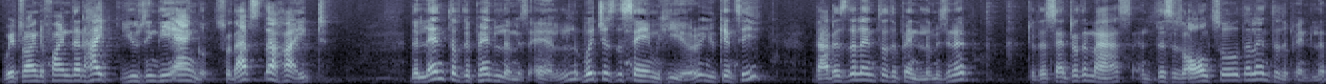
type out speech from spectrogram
We're trying to find that height using the angle. So that's the height. The length of the pendulum is L, which is the same here. You can see that is the length of the pendulum, isn't it? To the center of the mass, and this is also the length of the pendulum.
